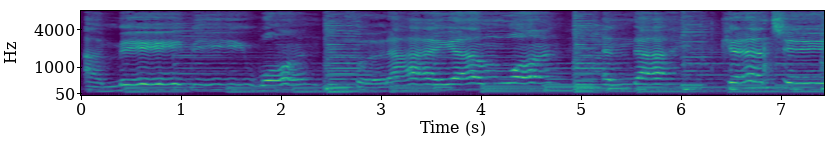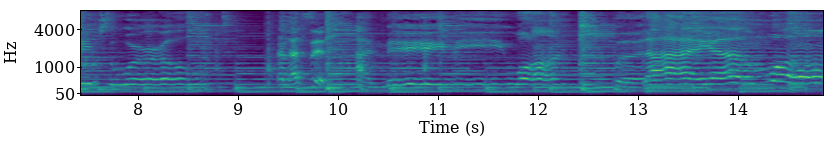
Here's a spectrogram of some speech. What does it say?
I may be one but I am one and I can change the world. And that's it. I may be one, but I am one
